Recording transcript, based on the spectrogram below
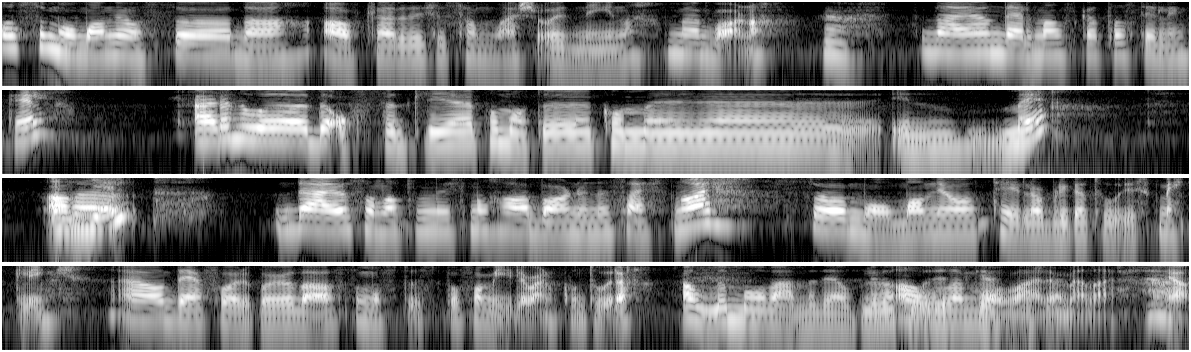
Og så må man jo også da avklare disse samværsordningene med barna. Ja. Så det er jo en del man skal ta stilling til. Er det noe det offentlige på en måte kommer inn med? Av altså, hjelp? Det er jo sånn at Hvis man har barn under 16 år, så må man jo til obligatorisk mekling. og Det foregår jo da som oftest på familievernkontoret. Alle må være med det obligatoriske? Alle må være med der, ja.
